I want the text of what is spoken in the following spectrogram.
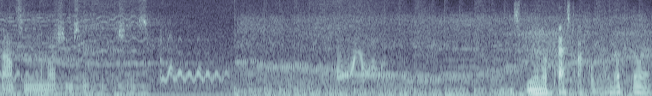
bouncing in the mushrooms here. She is. It's Fiona past Aquaman up the ramp.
